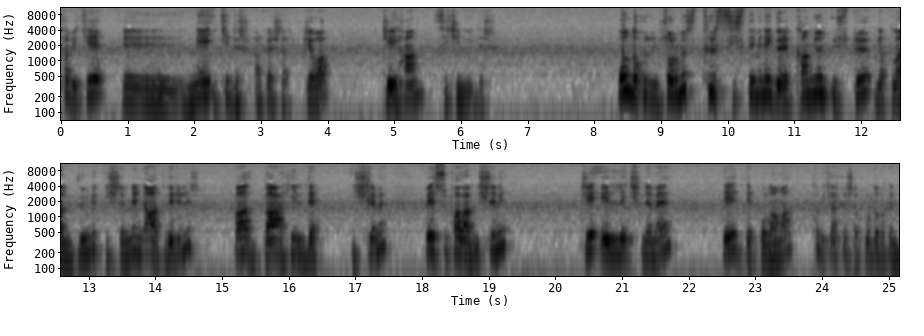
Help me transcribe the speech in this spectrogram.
Tabii ki e, N2'dir arkadaşlar. Cevap Ceyhan seçeneğidir. 19. sorumuz tır sistemine göre kamyon üstü yapılan gümrük işlemine ne ad verilir? A. Dahilde işleme B. Supalan işlemi C. Elleçleme D. Depolama Tabii ki arkadaşlar burada bakın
